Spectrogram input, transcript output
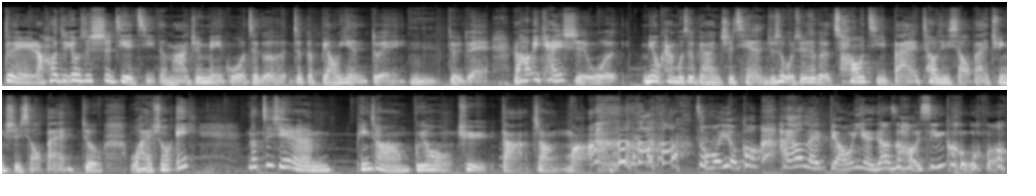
对，然后就又是世界级的嘛，就是美国这个这个表演队，嗯，对不对？然后一开始我没有看过这个表演之前，就是我觉得这个超级白。超级小白，军事小白，就我还说，哎，那这些人平常不用去打仗吗？怎么有空还要来表演？这样子好辛苦哦。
